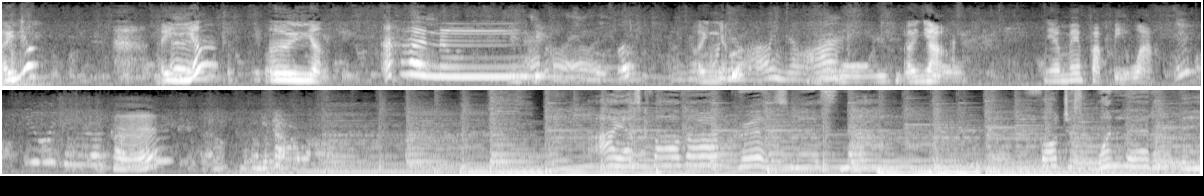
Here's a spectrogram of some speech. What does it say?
哎呀！Ayah. Halo. Ayah. Ayah. Nhà mẹ phát biểu à? I ask Father Christmas now For just one little thing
